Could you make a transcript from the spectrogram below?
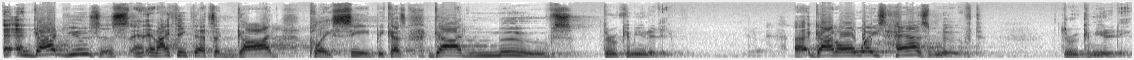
And God uses, and I think that's a God placed seed because God moves through community. Uh, God always has moved through community.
